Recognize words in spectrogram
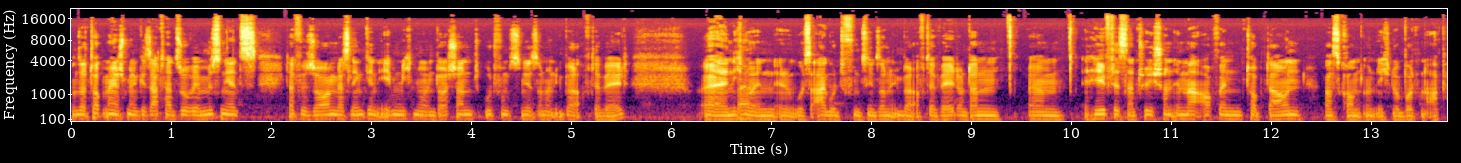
unser Top-Management gesagt hat, so, wir müssen jetzt dafür sorgen, dass LinkedIn eben nicht nur in Deutschland gut funktioniert, sondern überall auf der Welt. Äh, nicht ja. nur in, in, den USA gut funktioniert, sondern überall auf der Welt. Und dann ähm, hilft es natürlich schon immer, auch wenn top-down was kommt und nicht nur bottom-up.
